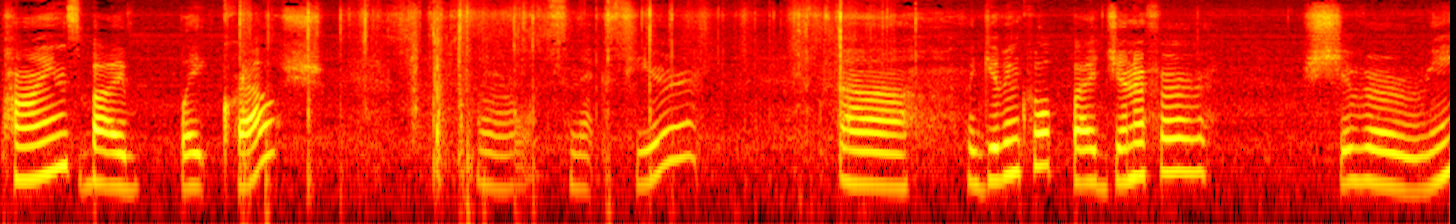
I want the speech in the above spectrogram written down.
Pines by Blake Crouch. Uh, what's next here? Uh, the Giving Quilt by Jennifer Chiaverini.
